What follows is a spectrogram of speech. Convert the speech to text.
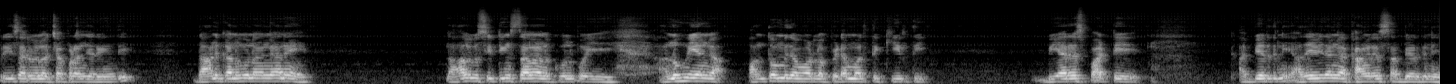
ప్రీ సర్వేలో చెప్పడం జరిగింది. దానికి అనుగుణంగానే నాలుగు సిట్టింగ్ స్థానాలను కోల్పోయి అనూహ్యంగా పంతొమ్మిదవ వార్డులో పిడమర్తి కీర్తి బీఆర్ఎస్ పార్టీ అభ్యర్థిని అదేవిధంగా కాంగ్రెస్ అభ్యర్థిని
